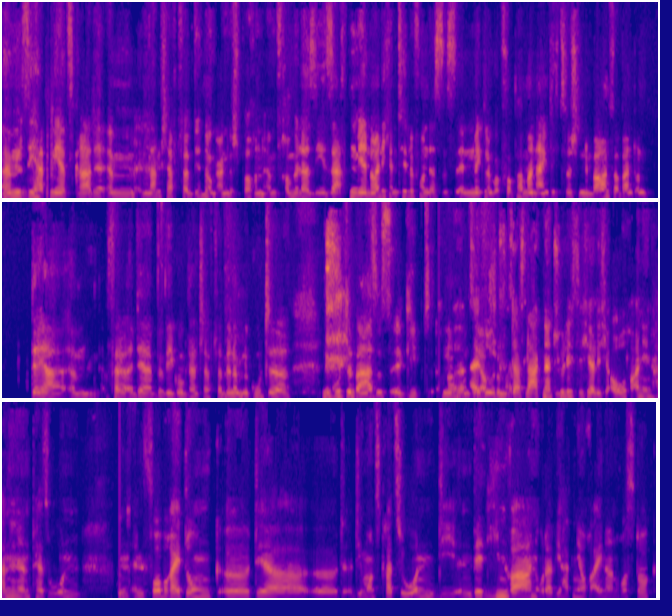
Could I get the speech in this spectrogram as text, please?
Ähm, Sie hatten jetzt gerade ähm, Landschaft Verbindung angesprochen, ähm, Frau Müller. Sie sagten mir neulich am Telefon, dass es in Mecklenburg-Vorpommern eigentlich zwischen dem Bauernverband und der, ähm, der Bewegung Landschaft Verbindung eine gute, eine gute Basis äh, gibt. Ne? also das lag natürlich mhm. sicherlich auch an den handelnden Personen. In, in Vorbereitung äh, der äh, Demonstrationen, die in Berlin waren, oder wir hatten ja auch eine in Rostock,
